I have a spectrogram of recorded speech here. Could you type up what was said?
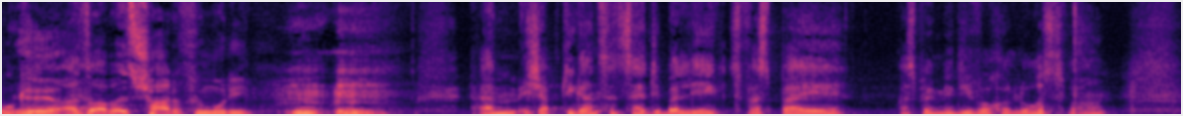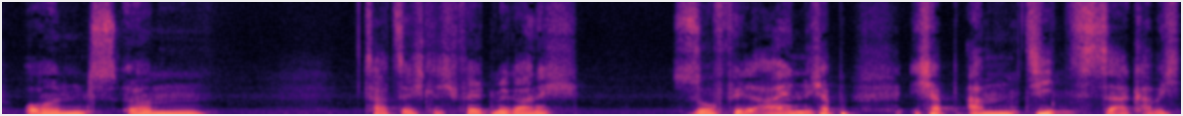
Okay. Nö, also aber ist schade für Mutti. Ähm, ich habe die ganze Zeit überlegt, was bei, was bei mir die Woche los war. Und ähm, tatsächlich fällt mir gar nicht so viel ein. Ich habe ich hab am Dienstag habe ich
